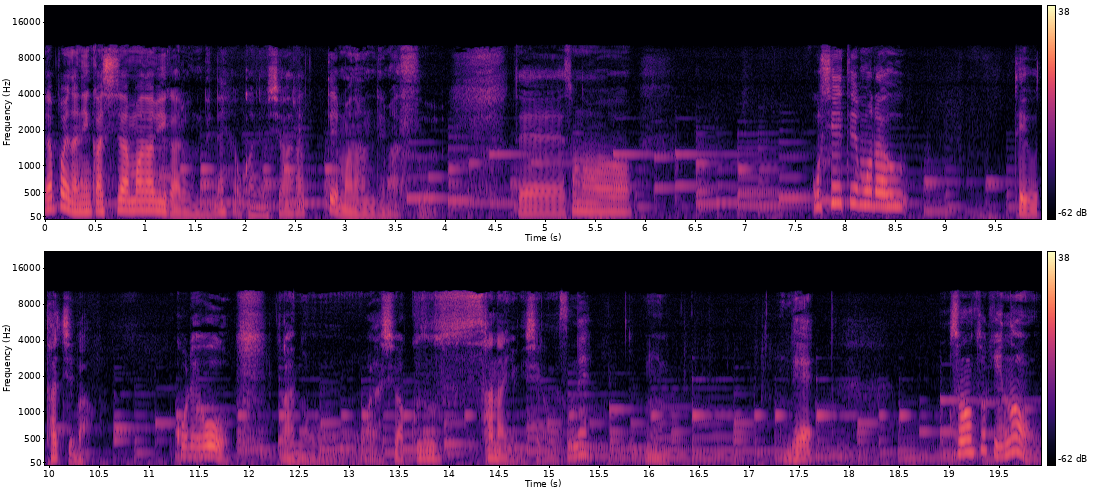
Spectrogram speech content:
やっぱり何かしら学びがあるんでねお金を支払って学んでます。でその教えてもらうっていう立場。これをあの私は崩さないようにしてるんですね。うん、でその時の、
